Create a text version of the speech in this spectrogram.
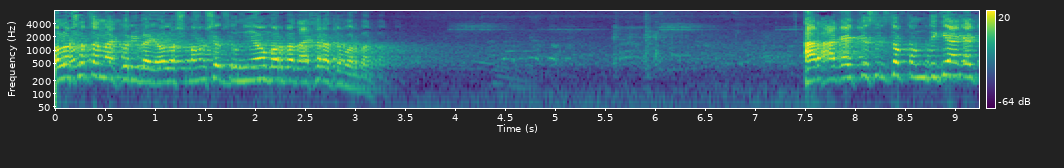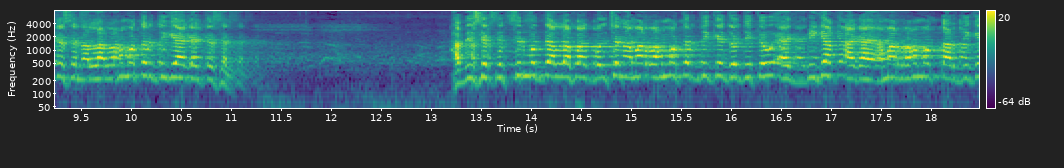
অলসতা না করি ভাই, অলস মানুষের দুনিয়াও বরবাদ আখেরাতে বরবাদ। আর আগাইতেছেন তো কোন দিকে আগাইতেছেন? আল্লাহ রহমতের দিকে আগাইতেছেন। হাদিসে মধ্যে আল্লাহ পাক বলছেন, আমার রহমতের দিকে যদি কেউ এক বিঘাত আগায়, আমার রহমত তার দিকে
